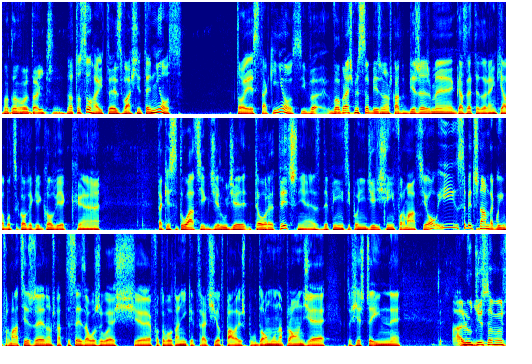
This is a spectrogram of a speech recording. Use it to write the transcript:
fotowoltaicznej. No to słuchaj, to jest właśnie ten news. To jest taki news i wyobraźmy sobie, że na przykład bierzemy gazetę do ręki albo cokolwiek, jakiekolwiek e, takie sytuacje, gdzie ludzie teoretycznie z definicji powinni dzielić się informacją i sobie czytam taką informację, że na przykład ty sobie założyłeś e, fotowoltaikę, która ci odpala już pół domu na prądzie, ktoś jeszcze inny. A ludzie są już,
